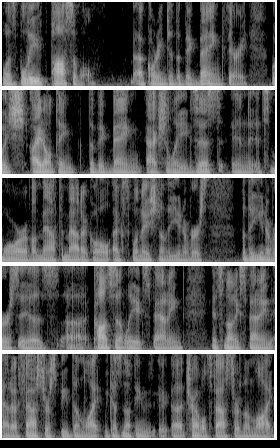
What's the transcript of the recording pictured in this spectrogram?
was believed possible according to the Big Bang theory, which I don't think the Big Bang actually exists, and it's more of a mathematical explanation of the universe. But the universe is uh, constantly expanding. It's not expanding at a faster speed than light because nothing uh, travels faster than light.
